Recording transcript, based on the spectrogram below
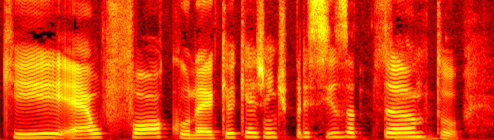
que é o foco, né? Que, que a gente precisa tanto. Sim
